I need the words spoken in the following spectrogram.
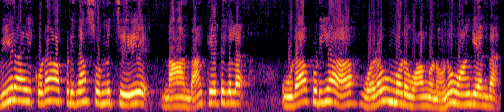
வீராயி கூட அப்படிதான் சொன்னுச்சு. நான் தான் கேட்டுக்கல. உடாப்புடியா உழவு மாடு வாங்கணும்னு வாங்கியிருந்தேன்.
